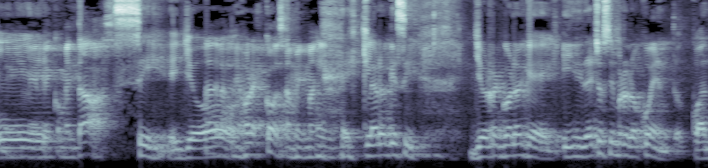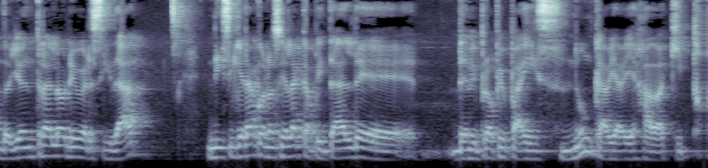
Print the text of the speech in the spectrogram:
Eh, me, comentabas. Sí, yo... Una de las mejores cosas, me imagino. claro que sí. Yo recuerdo que, y de hecho siempre lo cuento, cuando yo entré a la universidad, ni siquiera conocía la capital de, de mi propio país. Nunca había viajado a Quito.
